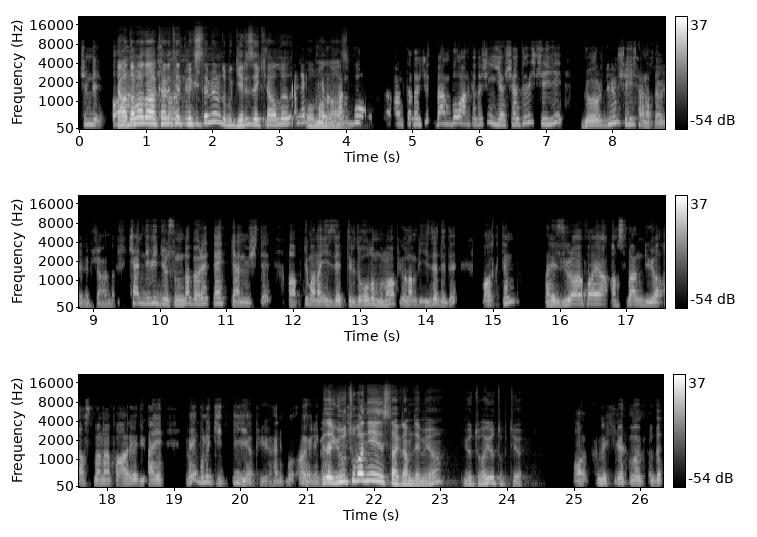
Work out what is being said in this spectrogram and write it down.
Şimdi Ya adam adama da hakaret başkalarının etmek istemiyorum da bu geri zekalı Ben olman lazım. Ben bu arkadaşın ben bu arkadaşın yaşadığı şeyi gördüğüm şeyi sana söyledim şu anda. Kendi videosunda böyle denk gelmişti. Abdü bana izlettirdi. Oğlum bu ne yapıyor lan bir izle dedi. Baktım hani zürafaya aslan diyor. Aslana fare diyor. Hani ve bunu ciddi yapıyor. Hani bu öyle bir arkadaş. YouTube'a niye Instagram demiyor? YouTube'a YouTube diyor. Arkadaşım o kadar.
